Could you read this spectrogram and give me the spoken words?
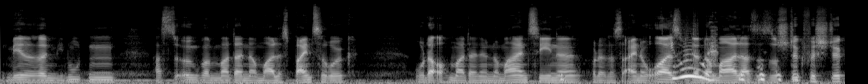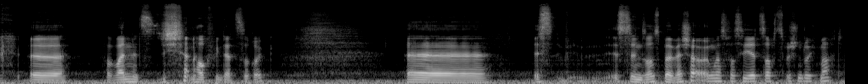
mehreren Minuten hast du irgendwann mal dein normales Bein zurück oder auch mal deine normalen Zähne oder das eine Ohr ist wieder normal. Also so Stück für Stück äh, verwandelst du dich dann auch wieder zurück. Äh, ist, ist denn sonst bei Wäscher irgendwas, was sie jetzt noch zwischendurch macht?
